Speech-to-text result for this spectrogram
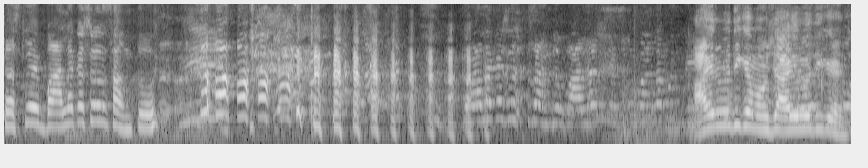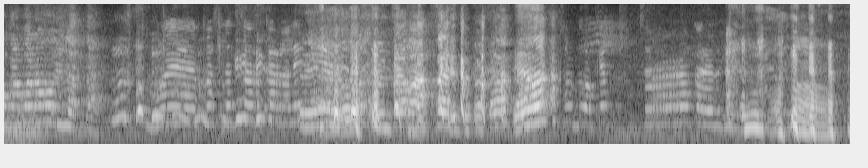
कसले? बाला कशाला सांगतो? बाला कशाला सांगतो? बाला नाही येत, तू बाला पण दे. आयुर्वेदिक आहे मावशी आयुर्वेदिक आहे. डोका बरा होईल आता होय, कसलं चर करायला असं डोक्यात चर्र करत गेलं.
